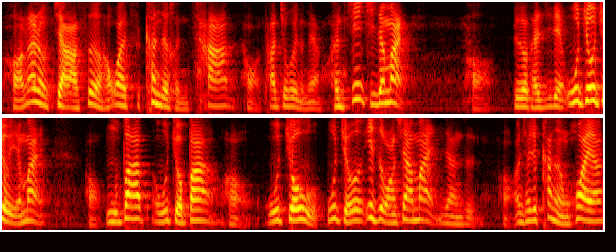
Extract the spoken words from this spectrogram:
好，那种假设哈，外资看得很差，好，他就会怎么样？很积极的卖，好，比如说台积电五九九也卖，好，五八五九八，好，五九五五九二一直往下卖，这样子。好，而且就看很坏啊，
